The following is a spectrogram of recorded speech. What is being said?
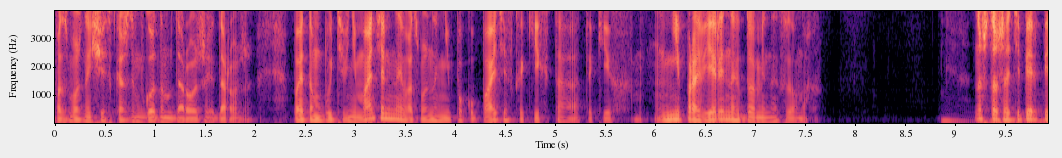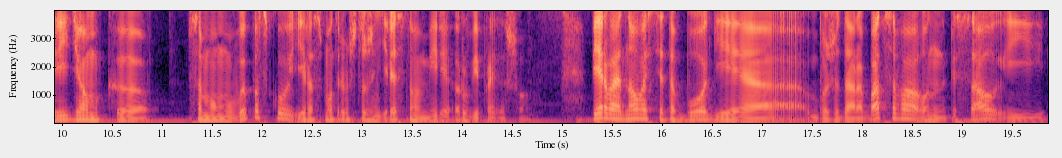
возможно, еще и с каждым годом дороже и дороже. Поэтому будьте внимательны, возможно, не покупайте в каких-то таких непроверенных доменных зонах. Ну что ж, а теперь перейдем к самому выпуску и рассмотрим, что же интересного в мире Ruby произошло. Первая новость — это в блоге э, Божидара Бацева. Он написал и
